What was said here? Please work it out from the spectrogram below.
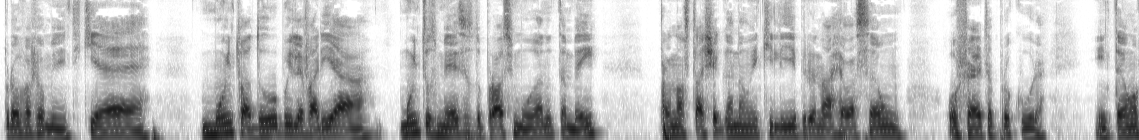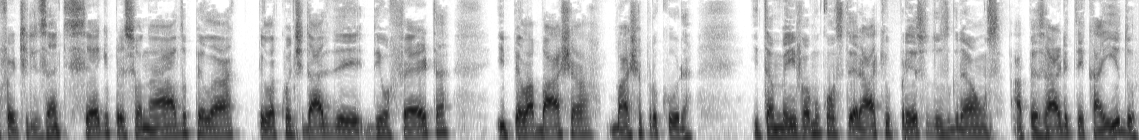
provavelmente, que é muito adubo e levaria muitos meses do próximo ano também para nós estar tá chegando a um equilíbrio na relação oferta-procura. Então, o fertilizante segue pressionado pela, pela quantidade de, de oferta e pela baixa, baixa procura. E também vamos considerar que o preço dos grãos, apesar de ter caído,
